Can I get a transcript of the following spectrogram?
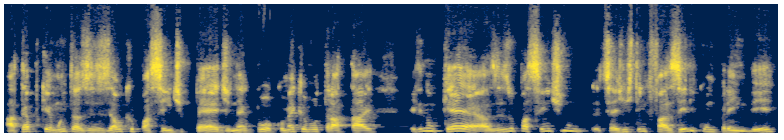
até porque muitas vezes é o que o paciente pede, né? Pô, como é que eu vou tratar? Ele não quer, às vezes o paciente não. Se a gente tem que fazer ele compreender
